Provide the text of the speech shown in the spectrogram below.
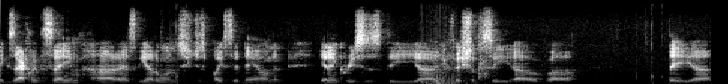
exactly the same uh, as the other ones. You just place it down and it increases the uh, efficiency of uh, the uh,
